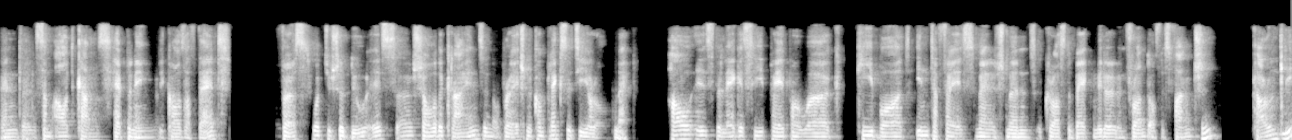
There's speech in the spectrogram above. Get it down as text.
and uh, some outcomes happening because of that. First, what you should do is uh, show the client an operational complexity roadmap. how is the legacy paperwork, keyboard, interface management across the back, middle, and front office function? Currently,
